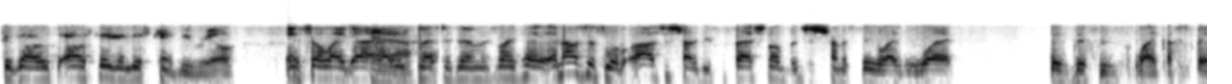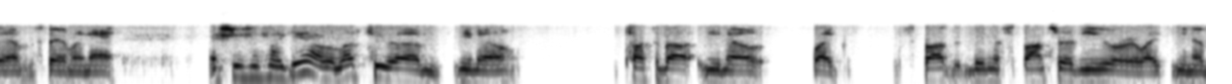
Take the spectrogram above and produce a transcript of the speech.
because I was I was thinking this can't be real, and so like I, yeah. I just messaged him. It's like, hey, and I was just a little, I was just trying to be professional, but just trying to see like what if this is like a spam, spam or not. And she's just like, yeah, I would love to, um, you know, talk about, you know, like being a sponsor of you or like you know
